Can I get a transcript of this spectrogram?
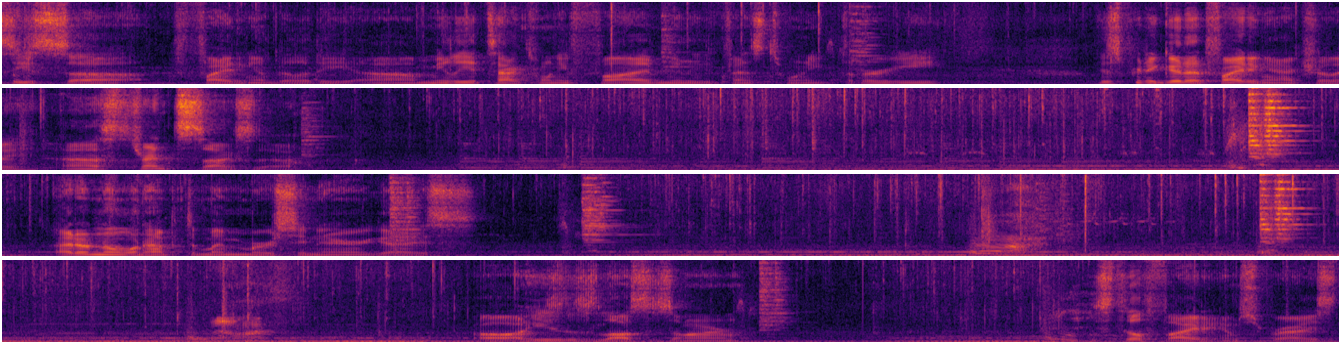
see his uh, fighting ability. Uh, melee attack 25, melee defense 23. He's pretty good at fighting, actually. Uh, strength sucks, though. I don't know what happened to my mercenary, guys. Oh, he's just lost his arm. He's still fighting, I'm surprised.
